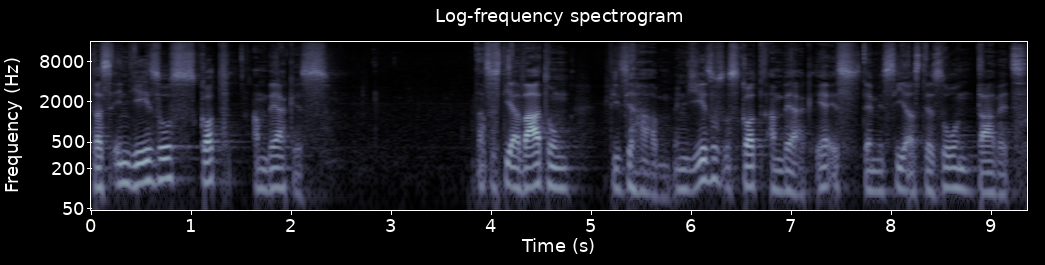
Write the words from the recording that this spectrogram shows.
dass in Jesus Gott am Werk ist. Das ist die Erwartung, die sie haben. In Jesus ist Gott am Werk. Er ist der Messias, der Sohn Davids.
